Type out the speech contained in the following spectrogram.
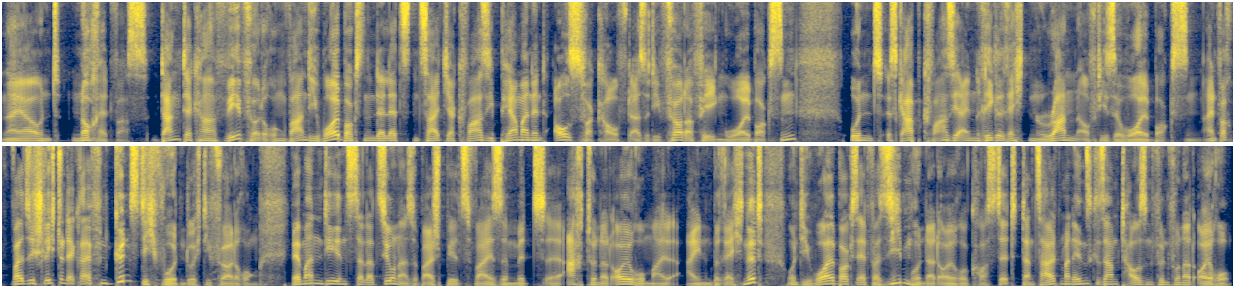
Naja, und noch etwas. Dank der KfW-Förderung waren die Wallboxen in der letzten Zeit ja quasi permanent ausverkauft, also die förderfähigen Wallboxen. Und es gab quasi einen regelrechten Run auf diese Wallboxen. Einfach weil sie schlicht und ergreifend günstig wurden durch die Förderung. Wenn man die Installation also beispielsweise mit 800 äh, Euro mal einberechnet und die Wallbox etwa 700 Euro kostet, dann zahlt man insgesamt 1500 Euro.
